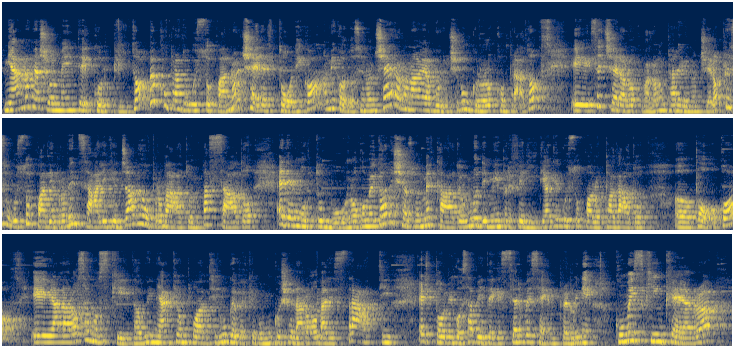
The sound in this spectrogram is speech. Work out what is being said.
mi hanno piacevolmente colpito. Poi ho comprato questo qua, non c'era il tonico non mi ricordo se non c'era o non aveva bonucci comunque non l'ho comprato. E se c'era ma non mi pare che non c'era. Ho preso questo qua dei provenzali che già avevo provato in passato ed è molto buono. Come tonici al supermercato è uno dei miei preferiti. Anche questo qua l'ho pagato uh, poco. E alla rosa moscheta quindi anche un po' antirughe perché comunque c'è la rosa vari estratti e il tonico sapete che serve sempre quindi come skincare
